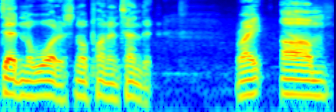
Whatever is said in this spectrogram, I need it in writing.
dead in the waters, no pun intended right? Um,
